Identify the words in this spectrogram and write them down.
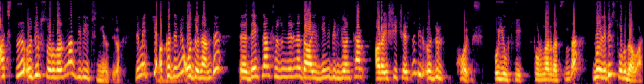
açtığı ödül sorularından biri için yazıyor. Demek ki akademi o dönemde e, denklem çözümlerine dair yeni bir yöntem arayışı içerisinde bir ödül koymuş. O yılki sorular arasında böyle bir soru da var.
